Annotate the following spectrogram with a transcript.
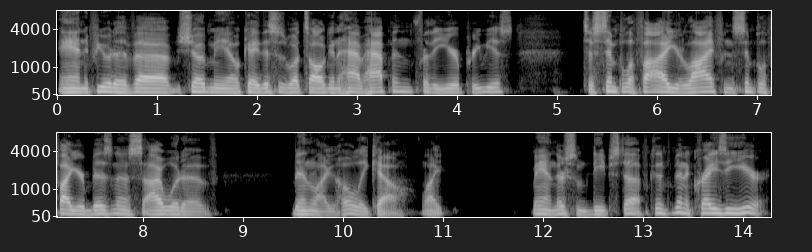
And if you would have uh, showed me, okay, this is what's all going to have happen for the year previous to simplify your life and simplify your business, I would have been like, holy cow, like, man, there's some deep stuff because it's been a crazy year.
